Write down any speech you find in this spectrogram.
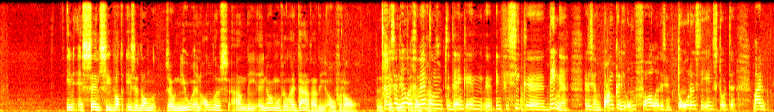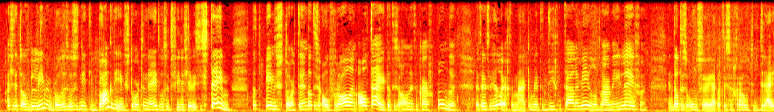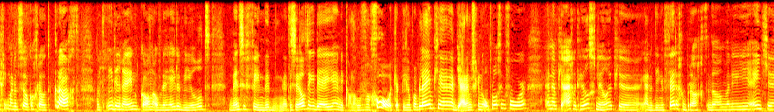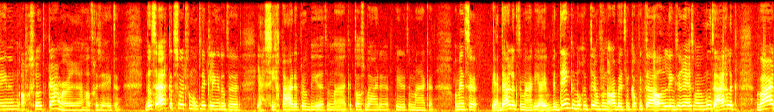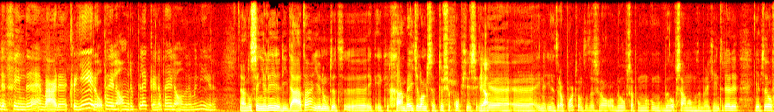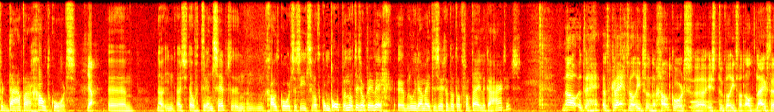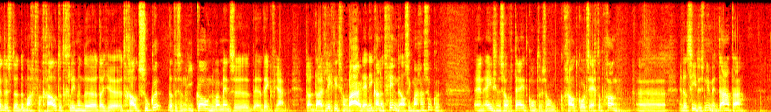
in essentie, wat is er dan zo nieuw en anders aan die enorme hoeveelheid data die overal we zijn heel erg gewend om te denken in, in, fysieke dingen. Er zijn banken die omvallen, er zijn torens die instorten. Maar als je het over de Lehman Brothers, was het niet die bank die instortte. Nee, het was het financiële systeem dat instortte. En dat is overal en altijd. Dat is allemaal met elkaar verbonden. Het heeft heel erg te maken met de digitale wereld waar we in leven. En dat is, onze, ja, dat is een grote dreiging, maar dat is ook een grote kracht. Want iedereen kan over de hele wereld mensen vinden met dezelfde ideeën. En ik kan roepen van, goh, ik heb hier een probleempje. Heb jij er misschien een oplossing voor? En heb je eigenlijk heel snel heb je, ja, de dingen verder gebracht... dan wanneer je je eentje in een afgesloten kamer eh, had gezeten. dat is eigenlijk het soort van ontwikkelingen dat we ja, zichtbaarder proberen te maken, tastbaarder proberen te maken. Om mensen ja, duidelijk te maken. Ja, we denken nog in termen van arbeid en kapitaal, links en rechts, maar we moeten eigenlijk waarde vinden en waarde creëren op hele andere plekken en op hele andere manieren. Nou, dan signaleer je die data. Je noemt het, uh, ik, ik ga een beetje langs de tussenkopjes in, je, uh, in, in, het rapport, want dat is wel behulpzaam om, om, behulpzaam om het een beetje in te redden. Je hebt het over data goudkoorts. Ja. Um, nou, in, als je het over trends hebt, een, een, goudkoorts is iets wat komt op en dat is ook weer weg. Uh, bedoel je daarmee te zeggen dat dat van tijdelijke aard is? Nou, het, het krijgt wel iets. Een goudkoorts uh, is natuurlijk wel iets wat altijd blijft. Hè? Dus de, macht van goud, het glimmende, dat je het goud zoeken. Dat is een icoon waar mensen denken van ja, daar, ligt iets van waarde. En ik kan het vinden als ik maar ga zoeken. En eens in de zoveel tijd komt er zo'n goudkoorts echt op gang. En dat zie je dus nu met data.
